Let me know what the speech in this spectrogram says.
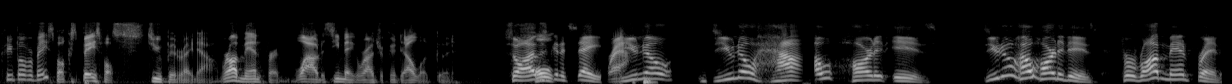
creep over baseball because baseball's stupid right now. Rob Manfred, wow, does he make Roger Goodell look good? So I was gonna say, crap. do you know, do you know how hard it is? Do you know how hard it is for Rob Manfred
